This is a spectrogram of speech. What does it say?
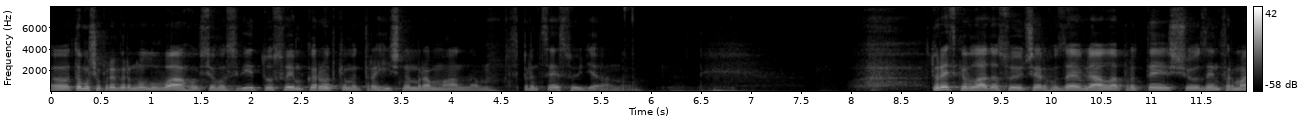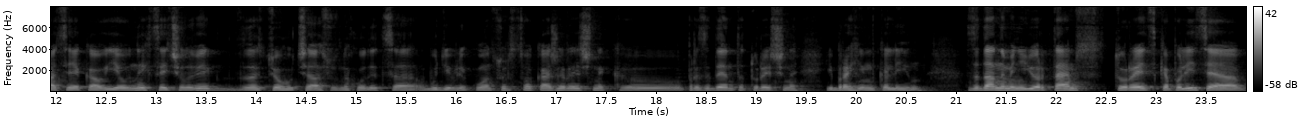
е, тому що привернув увагу всього світу своїм коротким і трагічним романом з принцесою Діаною. Турецька влада, в свою чергу, заявляла про те, що за інформацією, яка є у них, цей чоловік до цього часу знаходиться в будівлі консульства, каже речник е, президента Туреччини Ібрагім Калін. За даними York Times, турецька поліція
